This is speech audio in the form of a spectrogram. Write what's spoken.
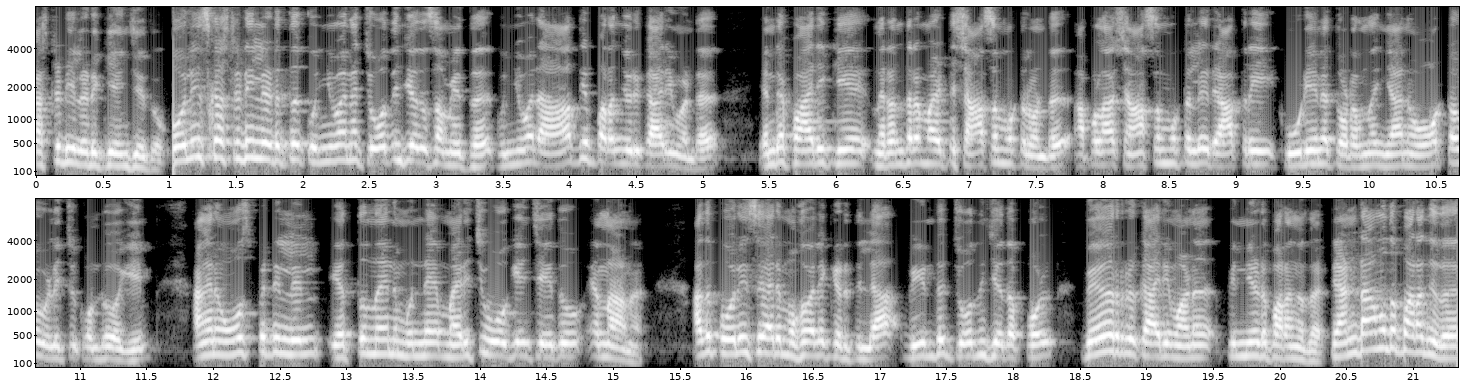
കസ്റ്റഡിയിൽ എടുക്കുകയും ചെയ്തു. പോലീസ് കസ്റ്റഡിയിൽ എടുത്ത് കുഞ്ഞുമോനെ ചോദ്യം ചെയ്ത സമയത്ത് കുഞ്ഞുമോൻ ആദ്യം പറഞ്ഞൊരു കാര്യമുണ്ട്. എന്റെ ഭാര്യയ്ക്ക് നിരന്തരമായിട്ട് ശ്വാസം മുട്ടലുണ്ട് അപ്പോൾ ആ ശ്വാസം മുട്ടൽ രാത്രി കൂടിയതിനെ തുടർന്ന് ഞാൻ ഓട്ടോ വിളിച്ച് കൊണ്ടുപോവുകയും അങ്ങനെ ഹോസ്പിറ്റലിൽ എത്തുന്നതിന് മുന്നേ മരിച്ചു പോവുകയും ചെയ്തു എന്നാണ്. അത് പോലീസുകാർ മുഖവിലയ്ക്ക് എടുത്തില്ല. വീണ്ടും ചോദ്യം ചെയ്തപ്പോൾ വേറൊരു കാര്യമാണ് പിന്നീട് പറഞ്ഞത്. രണ്ടാമത് പറഞ്ഞത്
